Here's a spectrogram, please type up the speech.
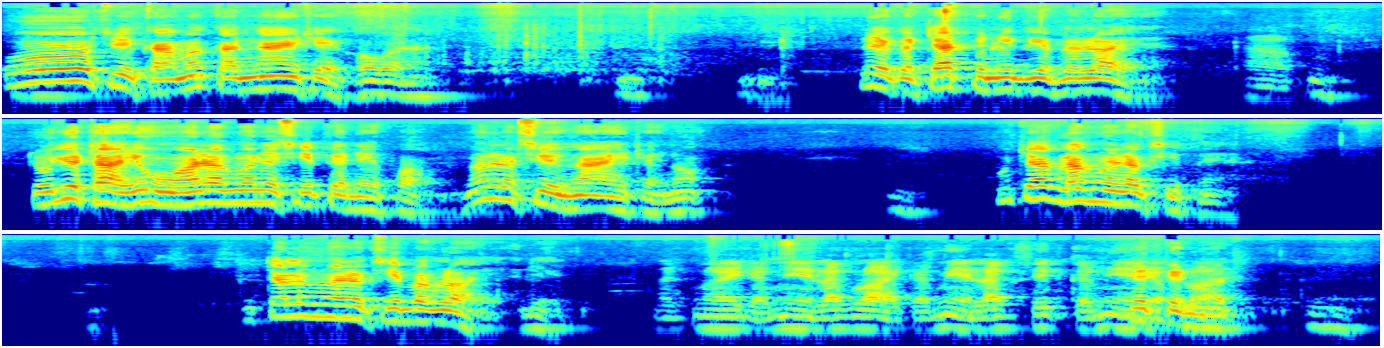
โอ้ชื่อขามหากันง่ายแท้เขาว่าเรียกก็จัดเป็นระเบียบเรียบร้อยครับตัวยุทธาอยู่หัวแล้วมันจะสิเป็นไอ้พร้อมนั่นเราชื่อง่ายแท้เนาะผู้จักหลักหน่วยหลักสิบเนี่ยผู้จักหลักหน่วยหลักสิบหลักร้อยเด็กหลักหน่วยก็มีหลักร้อยก็มีหลักสิบก็มีเฮ็ดเรียบเป็นหร้มอยดมั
